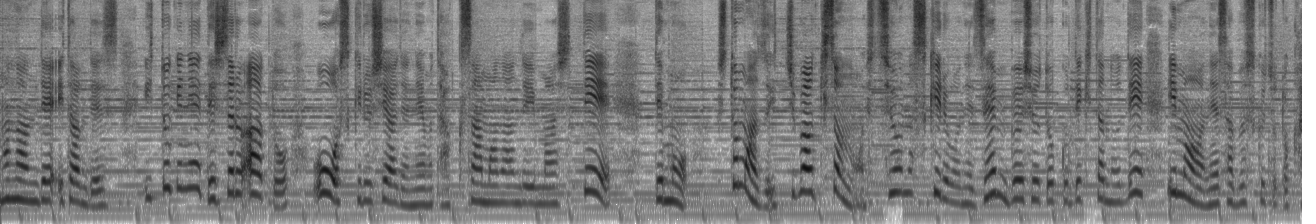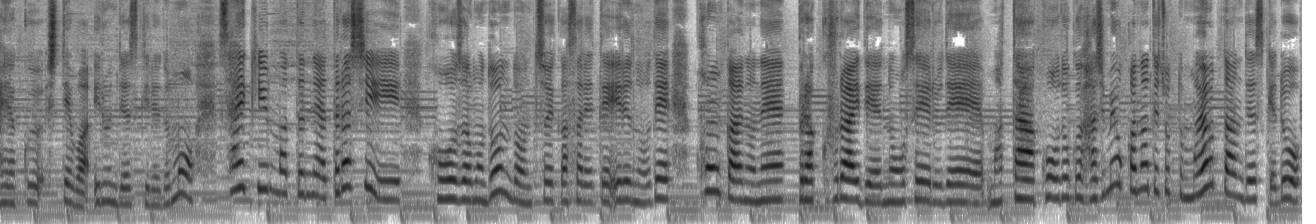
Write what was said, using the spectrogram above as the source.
学んでいたんです。一時ねデジタルアートをスキルシェアでねたくさん学んでいましてでもひとまず一番基礎の必要なスキルはね全部習得できたので今はねサブスクちょっと解約してはいるんですけれども最近またね新しい講座もどんどん追加されているので今回のねブラックフライデーのセールでまた購読始めようかなってちょっと迷ったんですけど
